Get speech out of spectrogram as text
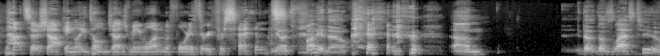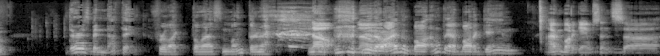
not so shockingly, don't judge me. One with 43%. You know, it's funny though. um, th- those last two, there has been nothing for like the last month or now. no, no. You know, I haven't bought. I don't think I bought a game I haven't bought a game since uh,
